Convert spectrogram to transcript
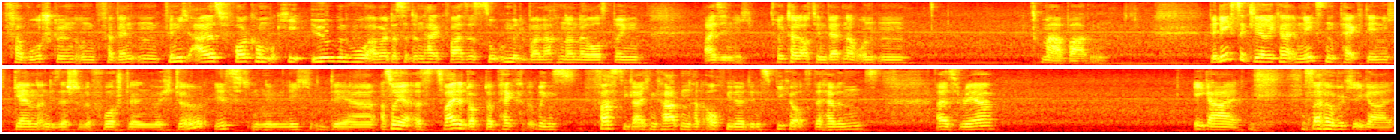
verwursteln und verwenden. Finde ich alles vollkommen okay irgendwo, aber dass sie dann halt quasi das so unmittelbar nacheinander rausbringen, weiß ich nicht. Drückt halt auch den Wert nach unten. Mal abwarten. Der nächste Kleriker im nächsten Pack, den ich gerne an dieser Stelle vorstellen möchte, ist nämlich der. Achso, ja, das zweite Doktor Pack hat übrigens fast die gleichen Karten, hat auch wieder den Speaker of the Heavens als Rare. Egal. ist einfach wirklich egal.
